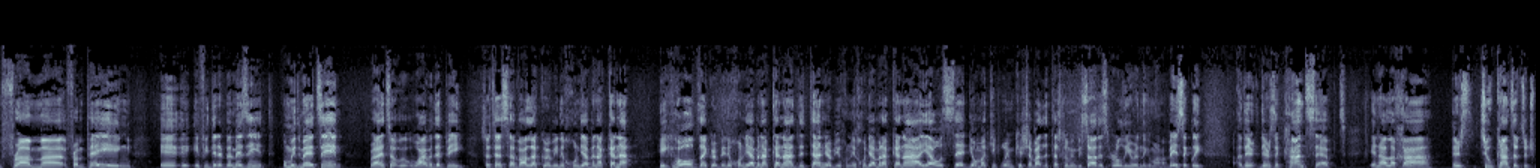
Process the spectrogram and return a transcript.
from uh, from paying if he did it b'mezid umid Right? So why would that be? So it says Savala Rabbi Nechunya ben Akana. He holds like Rabbi Nechunya ben Akana. The Tanya Rabbi Nechunya ben Akana. Yahu said Yom Kippurim kishabat letashlumin. We saw this earlier in the Gemara. Basically, uh, there, there's a concept in halacha. There's two concepts which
